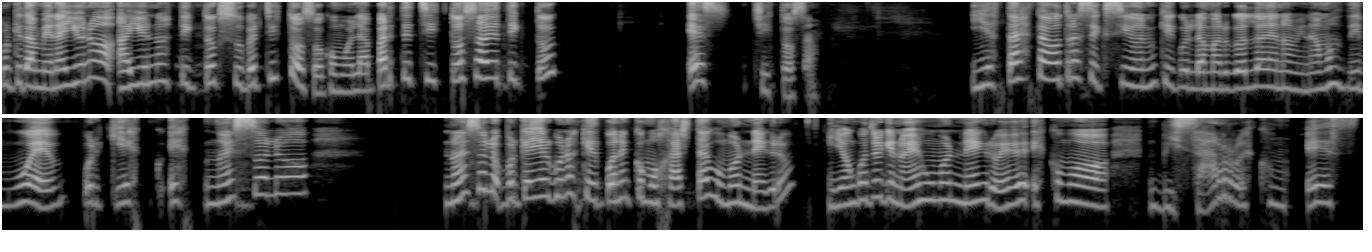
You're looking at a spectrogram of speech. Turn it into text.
porque también hay, uno, hay unos TikToks súper chistosos, como la parte chistosa de TikTok es chistosa. Y está esta otra sección que con la Margot la denominamos Deep Web, porque es, es, no es solo... No es solo, porque hay algunos que ponen como hashtag humor negro, y yo encuentro que no es humor negro, es, es como bizarro, es como, es,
